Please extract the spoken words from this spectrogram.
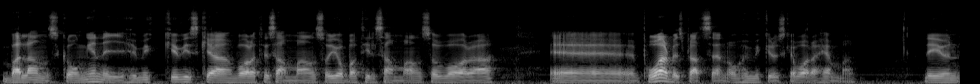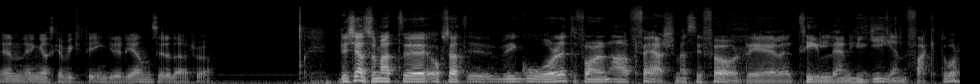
balansgången i hur mycket vi ska vara tillsammans och jobba tillsammans och vara eh, på arbetsplatsen och hur mycket du ska vara hemma. Det är ju en, en, en ganska viktig ingrediens i det där, tror jag. Det känns som att eh, också att eh, vi går lite från en affärsmässig fördel till en hygienfaktor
